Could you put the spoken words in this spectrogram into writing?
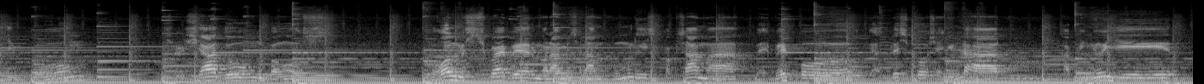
ating pong sarsyadong bangus. To all my subscriber, maraming salamat po muli sa pagsama. Bye-bye po. God bless po sa inyong lahat. Happy New Year!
